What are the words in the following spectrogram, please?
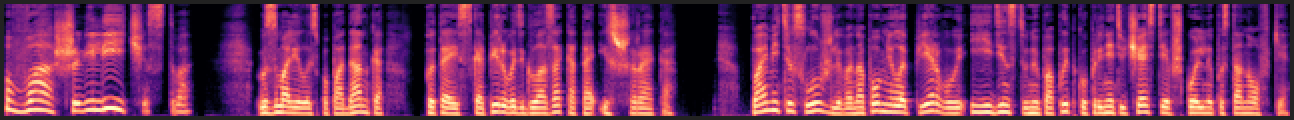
«Ваше Величество!» — взмолилась попаданка, пытаясь скопировать глаза кота из Шрека. Память услужливо напомнила первую и единственную попытку принять участие в школьной постановке.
